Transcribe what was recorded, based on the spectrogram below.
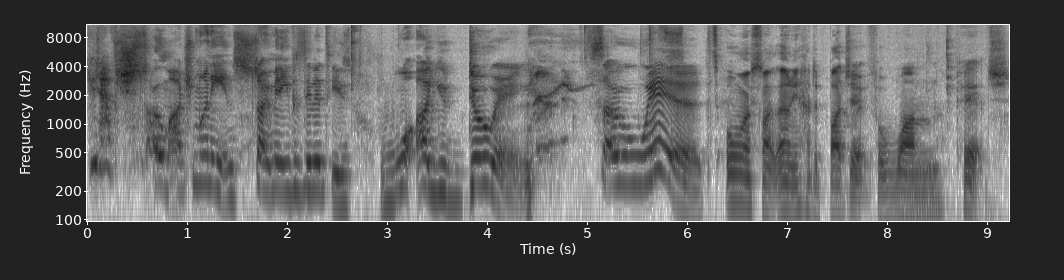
You'd have so much money and so many facilities. What are you doing? so weird. It's almost like they only had a budget for one pitch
